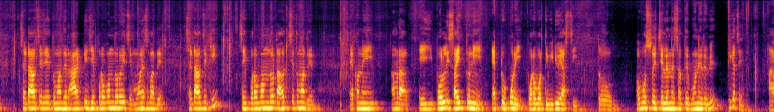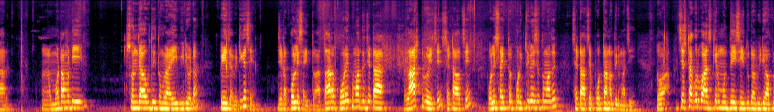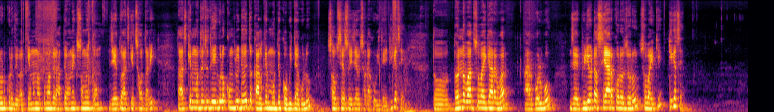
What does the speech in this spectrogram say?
সেটা হচ্ছে যে তোমাদের আরেকটি যে প্রবন্ধ রয়েছে মহেশবাদে, সেটা হচ্ছে কি? সেই প্রবন্ধটা হচ্ছে তোমাদের, এখন এই আমরা এই পল্লী সাহিত্য নিয়ে একটু পরেই পরবর্তী ভিডিও আসছি। তো অবশ্যই চ্যানেলের সাথে বনে রবে, ঠিক আছে? আর মোটামুটি সন্ধ্যা অবধি তোমরা এই ভিডিওটা পেয়ে যাবে, ঠিক আছে? যেটা পল্লী সাহিত্য। আর তারপরে তোমাদের যেটা লাস্ট রয়েছে, সেটা হচ্ছে পল্লী সাহিত্যর পরে কী রয়েছে তোমাদের? সেটা হচ্ছে পদ্মা নদীর মাঝি। তো চেষ্টা করব আজকের মধ্যেই সেই দুটো ভিডিও আপলোড করে দেওয়ার, কেননা তোমাদের হাতে অনেক সময় কম, যেহেতু আজকে ছ তারিখ। তো আজকের মধ্যে যদি এগুলো কমপ্লিট হয়, তো কালকের মধ্যে কবিতাগুলো সব শেষ হয়ে যাবে ছটা কবিতায়, ঠিক আছে? তো ধন্যবাদ সবাইকে আরেকবার। আর বলব যে ভিডিওটা শেয়ার করো জরুর সবাইকে, ঠিক আছে?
